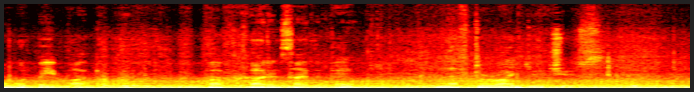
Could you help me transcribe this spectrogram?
forward bay park. Park car inside the bay. Left or right, you choose.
